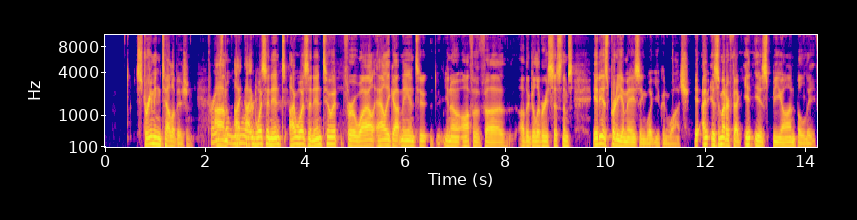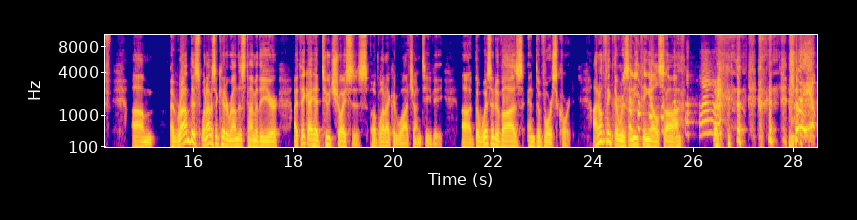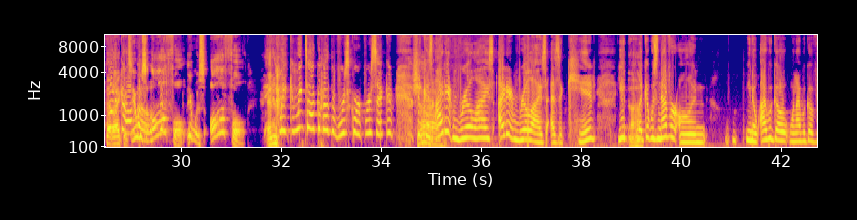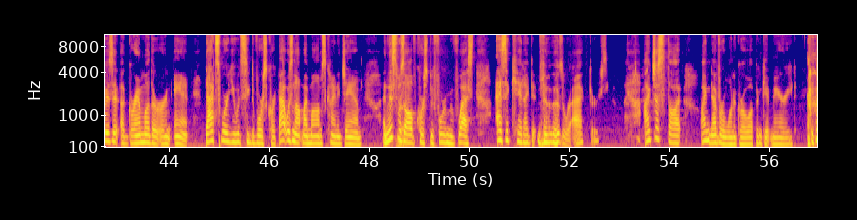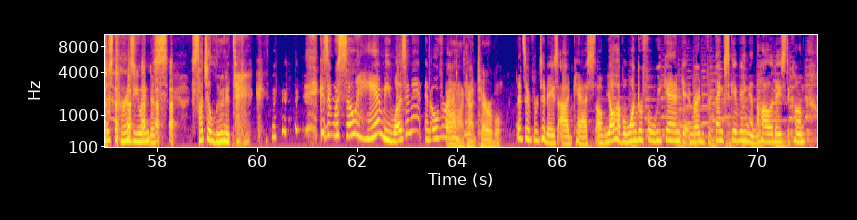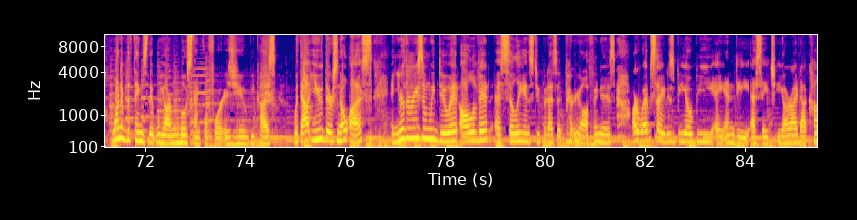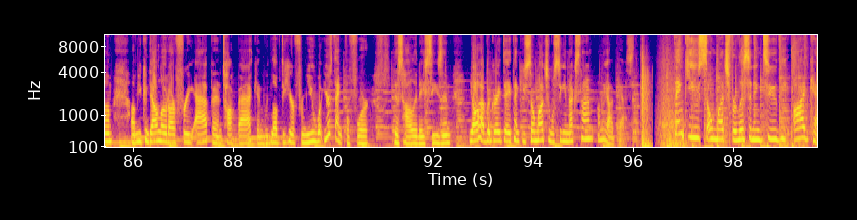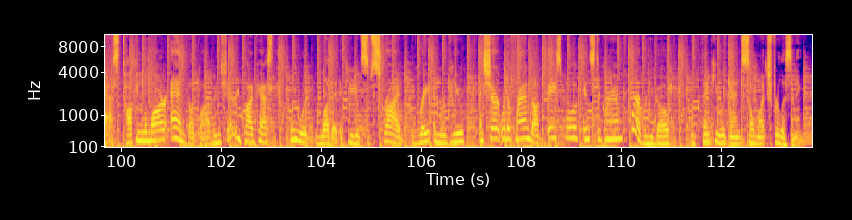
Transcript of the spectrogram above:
Streaming television. Praise Um, the I, Lord. I wasn't in. I wasn't into it for a while. Allie got me into, you know, off of uh, other delivery systems. It is pretty amazing what you can watch. It, as a matter of fact, it is beyond belief. Um, around this, when I was a kid, around this time of the year, I think I had two choices of what I could watch on TV: uh, The Wizard of Oz and Divorce Court. I don't think there was anything else on. that, that I could. It was awful. It was awful. And Wait, can we talk about the divorce court for a second? Sure. Because I didn't realize, I didn't realize as a kid, you Uh-huh. like it was never on. You know, I would go when I would go visit a grandmother or an aunt. That's where you would see divorce court. That was not my mom's kind of jam, and this was all, of course, before we moved west. As a kid, I didn't know those were actors. I just thought I never want to grow up and get married. It just turns you into s- such a lunatic. Because it was so hammy, wasn't it? And overacting. Oh my god, terrible. That's it for today's Oddcast. Um, y'all have a wonderful weekend, getting ready for Thanksgiving and the holidays to come. One of the things that we are most thankful for is you, because without you, there's no us, and you're the reason we do it. All of it, as silly and stupid as it very often is. Our website is b o b a n d s h e r i dot com. Um, you can download our free app and talk back, and we'd love to hear from you what you're thankful for this holiday season. Y'all have a great day. Thank you so much, and we'll see you next time on the Oddcast. Thank you so much for listening to the Oddcast, Talking Lamar and the Bob and Sheri podcast. We would love it if you would subscribe, rate, and review, and share it with a friend on Facebook, Instagram, wherever you go. And thank you again so much for listening.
